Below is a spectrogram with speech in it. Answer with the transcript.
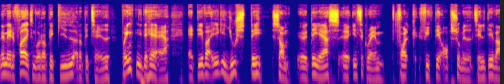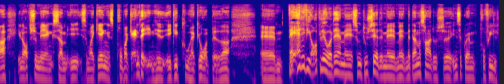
med Mette Frederiksen, hvor der blev givet og der blev taget. Pointen i det her er, at det var ikke just det, som øh, DR's øh, Instagram-folk fik det opsummeret til. Det var en opsummering, som, i, som regeringens propagandaenhed ikke kunne have gjort bedre. Øh, hvad er det, vi oplever der med, som du ser det med, med, med Danmarks Radios øh, Instagram-profil?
